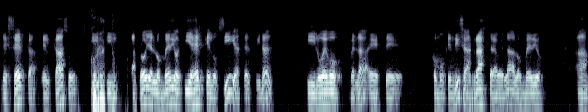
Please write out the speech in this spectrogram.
de cerca el caso y, desarrolla en los medios y es el que lo sigue hasta el final. Y luego, ¿verdad? Este, como quien dice, arrastra, ¿verdad? A los medios a,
